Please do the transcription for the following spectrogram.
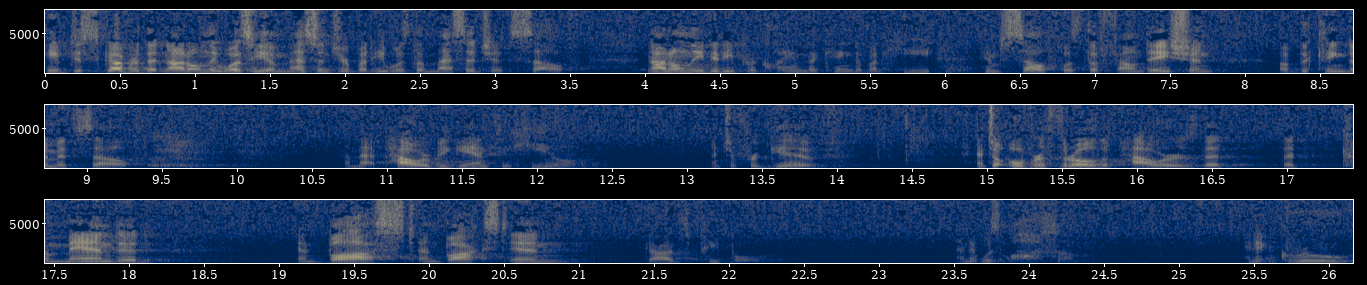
He discovered that not only was he a messenger, but he was the message itself. Not only did he proclaim the kingdom, but he himself was the foundation of the kingdom itself. And that power began to heal and to forgive and to overthrow the powers that, that commanded and bossed and boxed in God's people. And it was awesome. And it grew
